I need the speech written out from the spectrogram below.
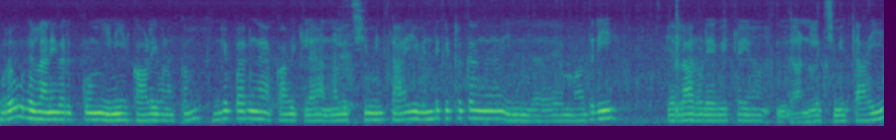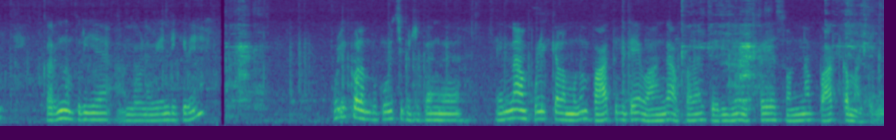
உறவுகள் அனைவருக்கும் இனிய காலை வணக்கம். இங்கே பாருங்கள் அக்கா வீட்டில் அன்னலட்சுமி தாய் வெந்துக்கிட்டு இருக்காங்க. இந்த மாதிரி எல்லாருடைய வீட்லேயும் இந்த அன்னலட்சுமி தாய் கருணை புரிய அந்தவனை வேண்டிக்கிறேன். புளிக்குழம்பு குளிச்சுக்கிட்டு இருக்காங்க. என்ன புளிக்குழம்புன்னு பார்த்துக்கிட்டே வாங்க அப்போ தான் தெரியும். இப்போயே சொன்னால் பார்க்க மாட்டேங்க.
